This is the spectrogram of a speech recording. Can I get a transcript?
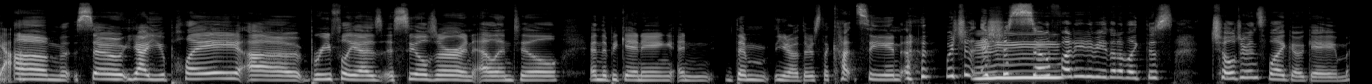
Yeah. Um, so yeah, you play uh briefly as Isildur and Elendil in the beginning, and then you know there's the cutscene, which is it's just so Mhm. funny to me that I'm like this children's Lego game.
